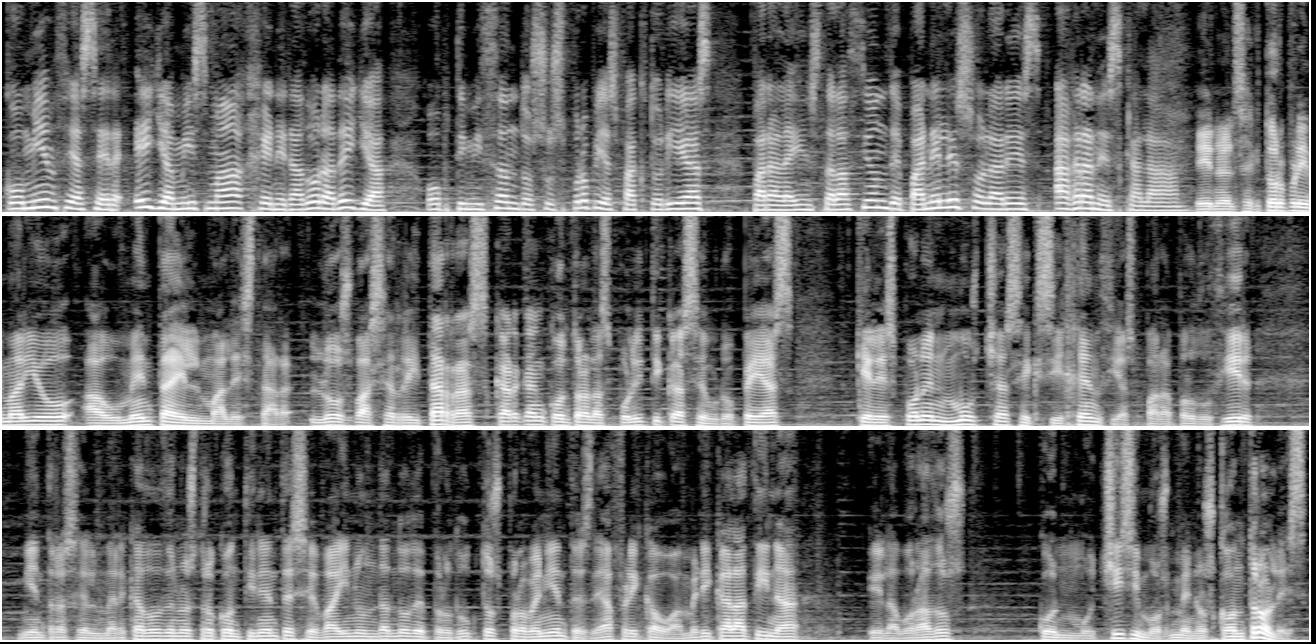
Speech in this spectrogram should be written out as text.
comience a ser ella misma generadora de ella, optimizando sus propias factorías para la instalación de paneles solares a gran escala. En el sector primario aumenta el malestar. Los baserritarras cargan contra las políticas europeas que les ponen muchas exigencias para producir mientras el mercado de nuestro continente se va inundando de productos provenientes de África o América Latina elaborados con muchísimos menos controles.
